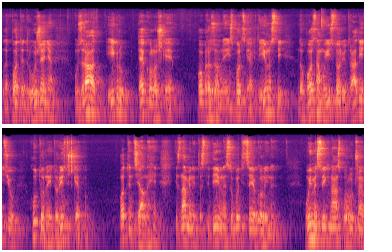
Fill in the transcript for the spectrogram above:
lepote druženja uz rad, igru, ekološke, obrazovne i sportske aktivnosti, da upoznamo istoriju, tradiciju, kulturne i turističke potencijalne i znamenitosti divne Subotice i okoline. U ime svih nas poručujem,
